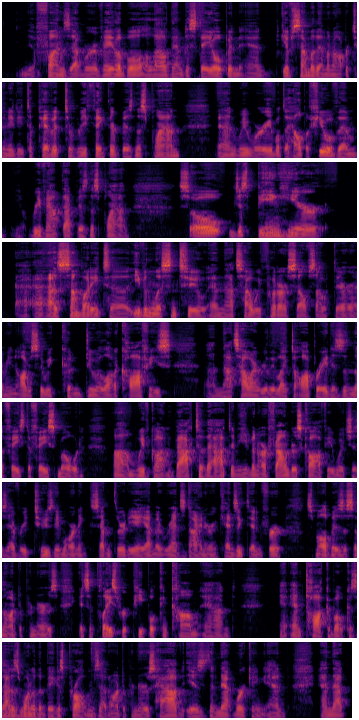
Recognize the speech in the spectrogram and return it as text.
funds that were available allowed them to stay open and give some of them an opportunity to pivot to rethink their business plan and we were able to help a few of them you know, revamp that business plan so just being here as somebody to even listen to and that's how we put ourselves out there i mean obviously we couldn't do a lot of coffees and that's how I really like to operate is in the face to face mode. Um, we've gotten back to that, and even our founders coffee, which is every Tuesday morning, seven thirty a.m. at Red's Diner in Kensington for small business and entrepreneurs. It's a place where people can come and and talk about because that is one of the biggest problems that entrepreneurs have is the networking and and that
